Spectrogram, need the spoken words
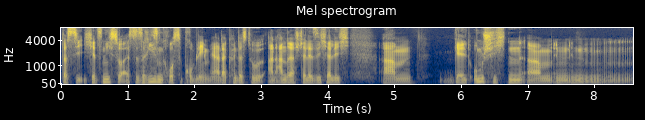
das sehe ich jetzt nicht so als das riesengroße Problem. Ja, da könntest du an anderer Stelle sicherlich ähm, Geld umschichten, ähm, in, in,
